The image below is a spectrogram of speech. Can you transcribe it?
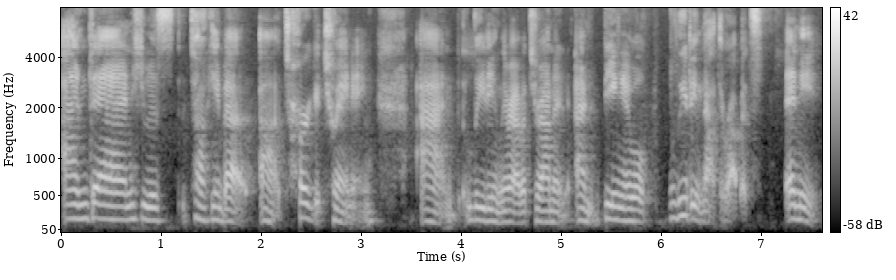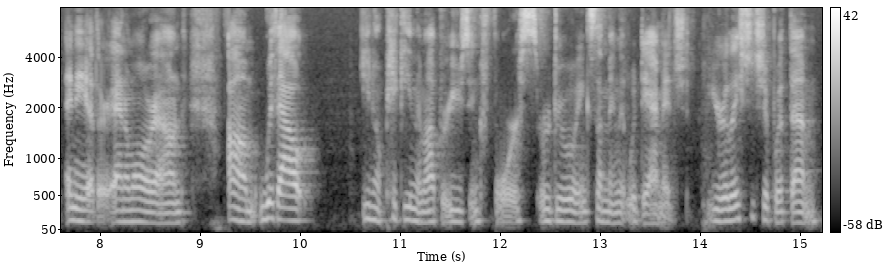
And then he was talking about uh, target training and leading the rabbits around and, and being able, leading not the rabbits, any any other animal around um, without you know, picking them up or using force or doing something that would damage your relationship with them.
